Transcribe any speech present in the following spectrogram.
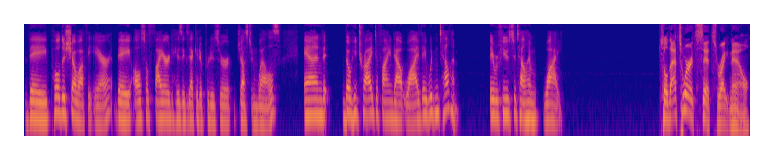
They pulled his show off the air. They also fired his executive producer, Justin Wells. And though he tried to find out why, they wouldn't tell him. They refused to tell him why. So that's where it sits right now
